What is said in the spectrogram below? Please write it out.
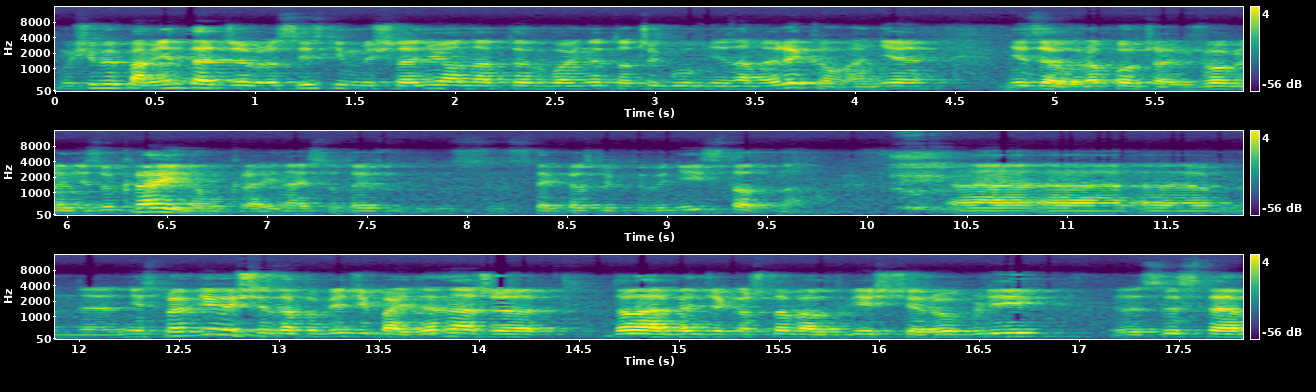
Musimy pamiętać, że w rosyjskim myśleniu ona tę wojnę toczy głównie z Ameryką, a nie, nie z Europą, czy już w ogóle nie z Ukrainą. Ukraina jest tutaj z, z tej perspektywy nieistotna. E, e, e, nie sprawdziły się zapowiedzi Bidena, że dolar będzie kosztował 200 rubli, system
